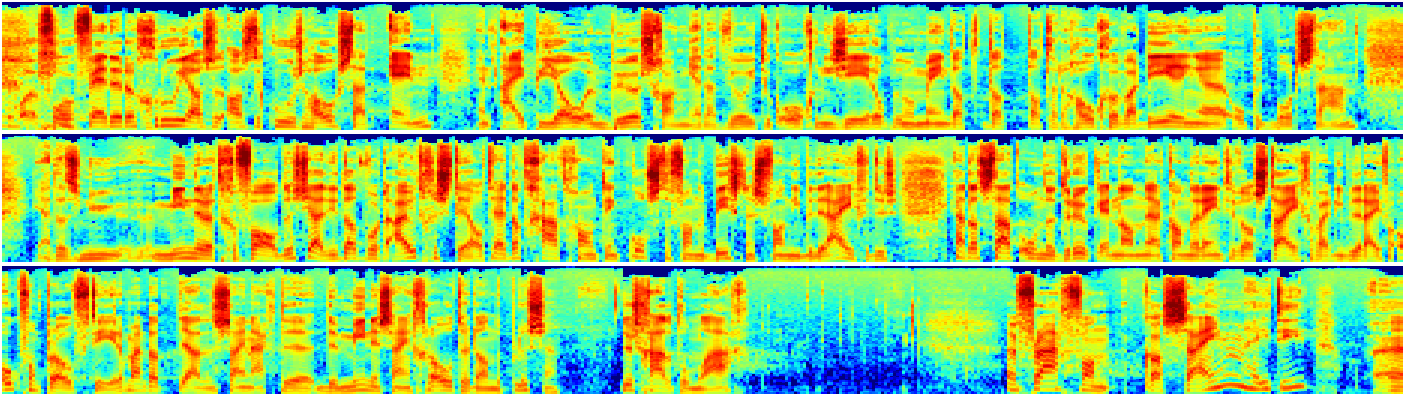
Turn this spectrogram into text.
voor verdere groei als, het, als de koers hoog staat. En een IPO, een beursgang, ja, dat wil je natuurlijk organiseren op het moment dat, dat, dat er hoge waarderingen op het bord staan. Ja, dat is nu minder het geval. Dus ja, dat wordt uitgesteld. Ja, dat gaat gewoon ten koste van de business van die bedrijven. Dus ja, dat staat onder druk. En dan ja, kan de rente wel stijgen waar die bedrijven ook van profiteren. Maar dat, ja, zijn eigenlijk de, de minnen zijn groter dan de plussen. Dus gaat het omlaag. Een vraag van Kasseim heet hij. Uh,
